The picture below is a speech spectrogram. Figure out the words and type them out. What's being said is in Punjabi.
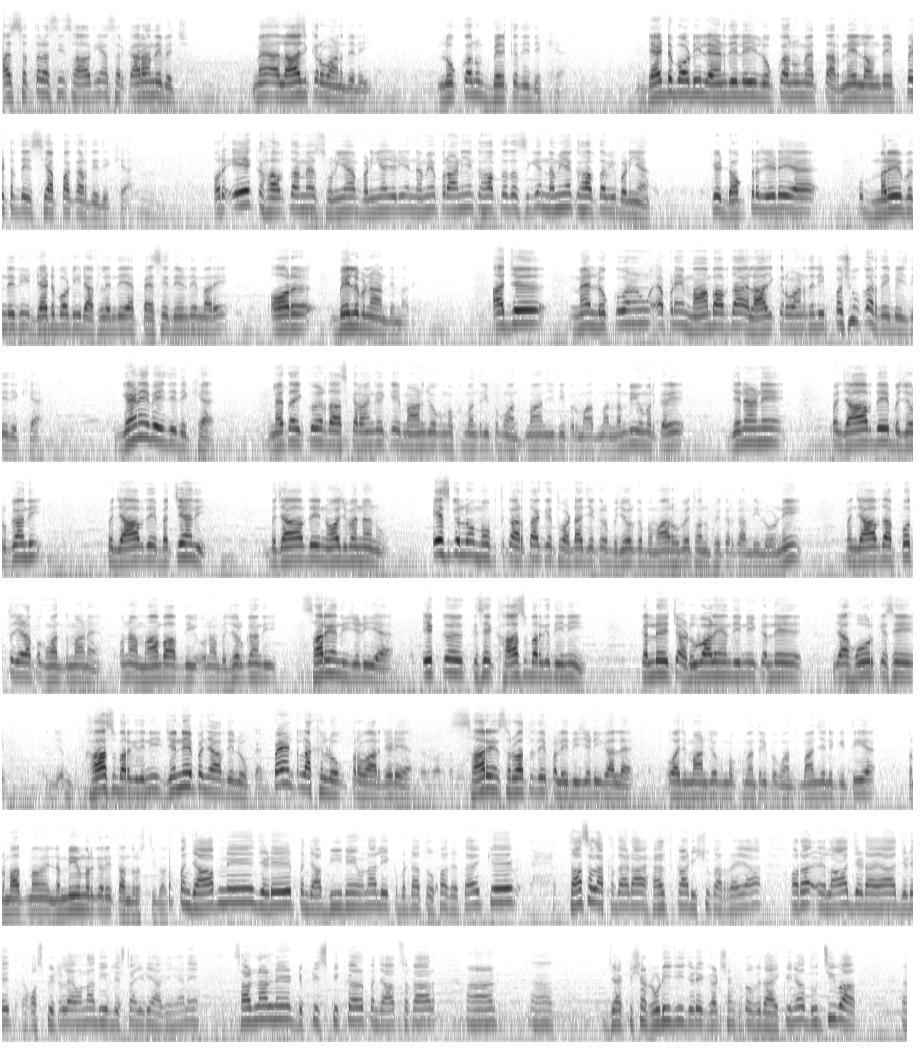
ਅੱਜ 70 80 ਸਾਲ ਦੀਆਂ ਸਰਕਾਰਾਂ ਦੇ ਵਿੱਚ ਮੈਂ ਇਲਾਜ ਕਰਵਾਉਣ ਦੇ ਲਈ ਲੋਕਾਂ ਨੂੰ ਬਿਲਕਦੇ ਦੇਖਿਆ। ਡੈੱਡ ਬੋਡੀ ਲੈਣ ਦੇ ਲਈ ਲੋਕਾਂ ਨੂੰ ਮੈਂ ਧਰਨੇ ਲਾਉਂਦੇ, ਪਿੱਟ ਦੇ ਸਿਆਪਾ ਕਰਦੇ ਦੇਖਿਆ। ਔਰ ਇਹ ਕਹਾਵਤਾਂ ਮੈਂ ਸੁਣੀਆਂ, ਬਣੀਆਂ ਜਿਹੜੀਆਂ ਨਵੀਆਂ ਪੁਰਾਣੀਆਂ ਕਹਾਵਤਾਂ ਤਾਂ ਸੀਗੀਆਂ, ਨਵੀਆਂ ਕਹਾਵਤਾਂ ਵੀ ਬਣੀਆਂ ਕਿ ਡਾਕਟਰ ਜਿਹੜੇ ਆ, ਉਹ ਮਰੇ ਬੰਦੇ ਦੀ ਡੈੱਡ ਬੋਡੀ ਰੱਖ ਲੈਂਦੇ ਆ, ਪੈਸੇ ਦੇਣ ਦੇ ਮਾਰੇ ਔਰ ਬਿੱਲ ਬਣਾਉਣ ਦੇ ਮਾਰੇ। ਅੱਜ ਮੈਂ ਲੋਕਾਂ ਨੂੰ ਆਪਣੇ ਮਾਂ-ਬਾਪ ਦਾ ਇਲਾਜ ਕਰਵਾਉਣ ਦੇ ਲਈ ਪਸ਼ੂ ਘਰ ਦੇ ਵੇਚਦੇ ਦੇਖਿਆ, ਗਹਿਣੇ ਵੇਚਦੇ ਦੇਖਿਆ। ਮੈਂ ਤਾਂ ਇੱਕੋ ਹੀ ਅਰਦਾਸ ਕਰਾਂਗਾ ਕਿ ਮਾਨਯੋਗ ਮੁੱਖ ਮੰਤਰੀ ਭਗਵੰਤ ਮਾਨ ਜੀ ਦੀ ਪ੍ਰਮਾਤਮਾ ਲੰਬੀ ਉਮਰ ਕਰੇ, ਜਿਨ੍ਹਾਂ ਨੇ ਪੰਜਾਬ ਦੇ ਬਜ਼ੁਰਗਾਂ ਦੀ, ਪੰਜਾਬ ਦੇ ਬੱਚਿਆਂ ਦੀ, ਪੰਜਾਬ ਦੇ ਨੌਜਵਾਨਾਂ ਨੂੰ ਇਸ ਗੱਲੋਂ ਮੁਫਤ ਕਰਤਾ ਕਿ ਤੁਹਾਡਾ ਜੇਕਰ ਬਜ਼ੁਰਗ ਬਿਮਾਰ ਹੋਵੇ, ਤੁਹਾਨੂੰ ਫਿਕਰ ਕਰਨ ਦੀ ਲੋੜ ਨਹੀਂ। ਪੰਜਾਬ ਦਾ ਪੁੱਤ ਜਿਹੜਾ ਭਗਵੰਤ ਮਾਨ ਹੈ, ਉਹਨਾਂ ਮਾਂ-ਬਾਪ ਦੀ, ਉਹਨਾਂ ਬਜ਼ੁਰਗਾਂ ਦੀ, ਸਾਰਿਆਂ ਦੀ ਜਿਹੜੀ ਹੈ, ਇੱਕ ਕਿਸੇ ਖਾਸ ਵਰਗ ਦੀ ਨਹੀਂ, ਇਕੱਲੇ ਝਾੜੂ ਵਾਲਿਆਂ ਦੀ ਨਹੀਂ, ਇਕੱਲੇ ਜਾਂ ਹੋਰ ਕਿਸੇ ਖਾਸ ਵਰਗ ਦੀ ਨਹੀਂ, ਜਿੰਨੇ ਪੰਜਾਬ ਦੇ ਲੋਕ ਹੈ 65 ਲੱਖ ਲੋਕ ਪਰਿਵਾਰ ਜਿਹੜੇ ਆ ਸਾਰੇ ਸਰਬੱਤ ਦੇ ਭਲੇ ਦੀ ਜਿਹੜੀ ਗੱਲ ਹੈ ਉਹ ਅੱਜ ਮਾਨਯੋਗ ਮੁੱਖ ਮੰਤਰੀ ਭਗਵੰਤ ਮਾਨ ਜੀ ਨੇ ਕੀਤੀ ਹੈ। ਪਰਮਾਤਮਾ ਨੇ ਲੰਬੀ ਉਮਰ ਕਰੇ ਤੰਦਰੁਸਤੀ ਬਖਸ਼ੇ। ਪੰਜਾਬ ਨੇ ਜਿਹੜੇ ਪੰਜਾਬੀ ਨੇ ਉਹਨਾਂ ਲਈ ਇੱਕ ਵੱਡਾ ਤੋਹਫਾ ਦਿੱਤਾ ਹੈ ਕਿ 10 ਲੱਖ ਦਾ ਜਿਹੜਾ ਹੈਲਥ ਕਾਰਡ ਇਸ਼ੂ ਕਰ ਰਹੇ ਆ ਔਰ ਇਲਾਜ ਜਿਹੜਾ ਆ ਜਿਹੜੇ ਹਸਪੀਟਲ ਹੈ ਉਹਨਾਂ ਦੀ ਲਿਸਟਾਂ ਜਿਹੜੀਆਂ ਆ ਗਈਆਂ ਨੇ। ਸਾਡੇ ਨਾਲ ਨੇ ਡਿਪਟੀ ਸਪੀਕਰ ਪੰਜਾਬ ਸਰਕਾਰ ਅ, ਜੈ ਕਿਸ਼ਨ ਰੋੜੀ ਜੀ ਜਿਹੜੇ ਗੜਸ਼ੰਕਰ ਤੋਂ ਵਿਧਾਇਕ ਵੀ ਨੇ। ਉਹ ਦੂਜੀ ਵਾਰ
